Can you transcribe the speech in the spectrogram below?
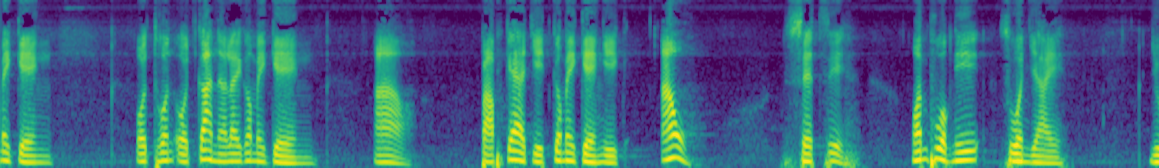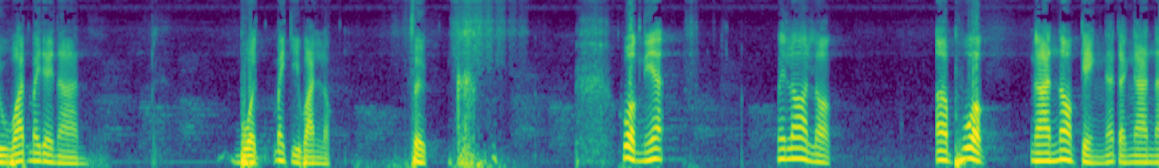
ไม่เก่ง อดทนอดกั้นอะไรก็ไม่เก่งอ้าวปรับแก้จิตก็ไม่เก่งอีก เอา้า เสร็จสิวันพวกนี้ส่วนใหญ่ อยู่วัดไม่ได้นาน บวชไม่กี่วันหรอกศึก พวกเนี้ย ไม่รอดหรอกเออพวกงานนอกเก่งนะ แต่งานใน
